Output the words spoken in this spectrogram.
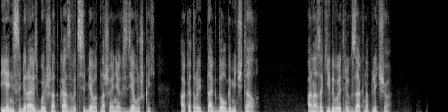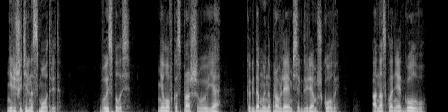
И я не собираюсь больше отказывать себе в отношениях с девушкой, о которой так долго мечтал. Она закидывает рюкзак на плечо. Нерешительно смотрит. «Выспалась?» Неловко спрашиваю я, когда мы направляемся к дверям школы. Она склоняет голову,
